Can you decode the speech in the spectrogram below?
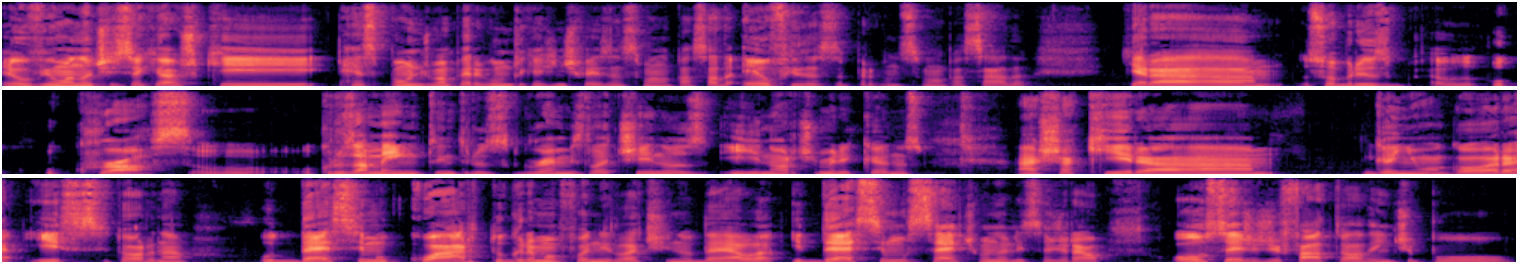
eu vi uma notícia que eu acho que responde uma pergunta que a gente fez na semana passada. Eu fiz essa pergunta semana passada. Que era sobre os, o, o- cross, o, o cruzamento entre os Grammys latinos e norte-americanos. A Shakira ganhou agora, e esse se torna o 14 gramofone latino dela e 17 na lista geral. Ou seja, de fato, ela tem tipo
